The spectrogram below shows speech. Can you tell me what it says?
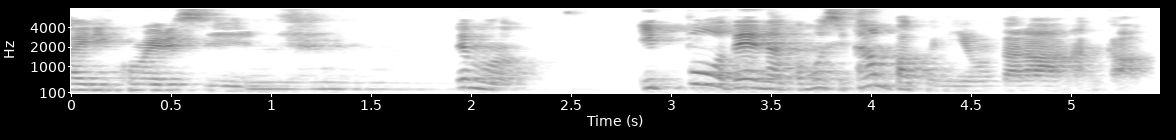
入り込めるし、でも一方でなんかもし淡白に読んだらなんか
